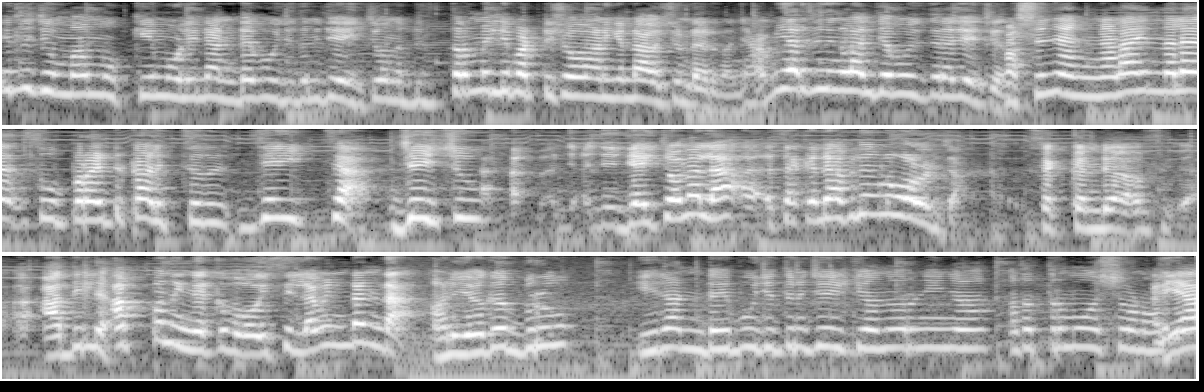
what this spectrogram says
ഇത് ചുമ്മാ മുക്കിയും മൂളിയും രണ്ടേ പൂജ്യത്തിന് ജയിച്ചു വന്നിട്ട് ഇത്ര വലിയ പട്ടി ഷോ കാണിക്കേണ്ട ആവശ്യം ഉണ്ടായിരുന്നു ഞാൻ വിചാരിച്ചു നിങ്ങൾ അഞ്ചേ പൂജ്യത്തിനെ ജയിച്ചു പക്ഷെ ഞങ്ങളാ ഇന്നലെ സൂപ്പറായിട്ട് കളിച്ചത്. ജയിച്ച. ജയിച്ചു. ജയിച്ചോന്നല്ല സെക്കൻഡ് ഹാഫിൽ നിങ്ങൾ ഗോൾ അടിച്ച? സെക്കൻഡ് അതില്ല അപ്പൊ നിങ്ങൾക്ക് വോയിസ് ഇല്ല മിണ്ടണ്ട. അളിയോ ഗബ്രു ഈ രണ്ടേ പൂജ്യത്തിന് ജയിക്കാന്ന് പറഞ്ഞു കഴിഞ്ഞാൽ അതത്ര മോശമാണോ? അയ്യാ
